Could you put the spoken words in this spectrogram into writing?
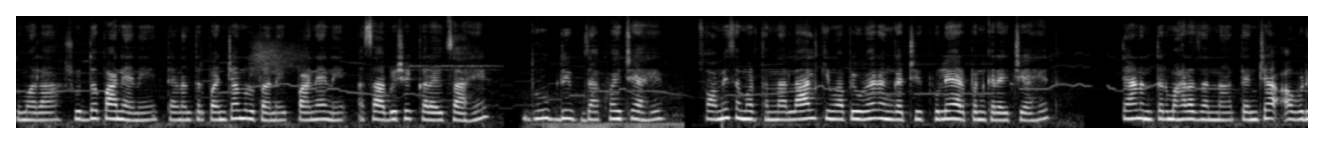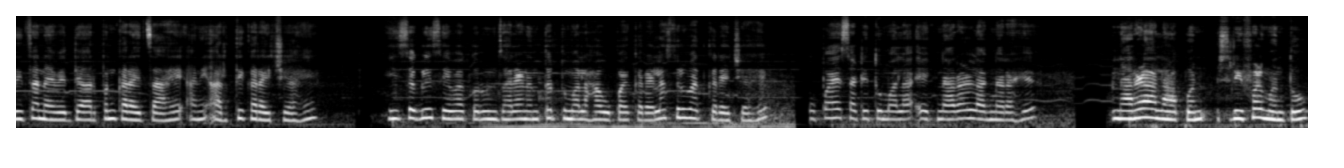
तुम्हाला शुद्ध पाण्याने त्यानंतर पंचामृताने पाण्याने असा अभिषेक करायचा आहे. धूप दीप दाखवायचे आहे. स्वामी समर्थांना लाल किंवा पिवळ्या रंगाची फुले अर्पण करायची आहेत. त्यानंतर महाराजांना त्यांच्या आवडीचा नैवेद्य अर्पण करायचा आहे आणि आरती करायची आहे. ही सगळी सेवा करून झाल्यानंतर तुम्हाला हा उपाय करायला सुरुवात करायची आहे. उपायासाठी तुम्हाला एक नारळ लागणार आहे. नारळाला आपण श्रीफळ म्हणतो.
